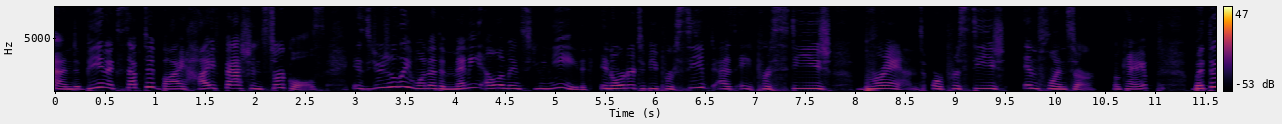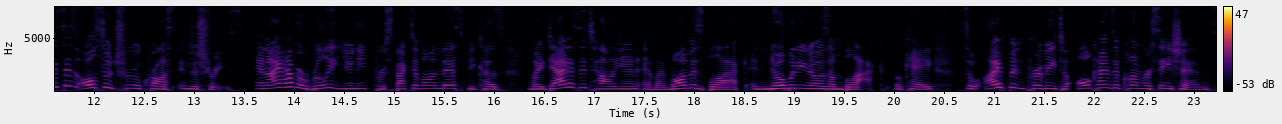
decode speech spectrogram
and being accepted by high fashion circles is usually one of the many elements you need in order to be perceived as a prestige brand or prestige influencer. Okay. But this is also true across industries. And I have a really unique perspective on this because my dad is Italian and my mom is black, and nobody knows I'm black. Okay. So I've been privy to all kinds of conversations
